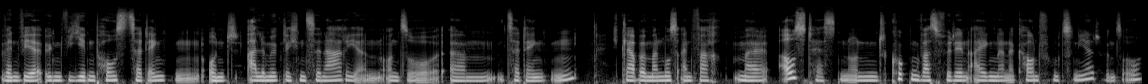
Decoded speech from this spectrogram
wenn wir irgendwie jeden Post zerdenken und alle möglichen Szenarien und so ähm, zerdenken. Ich glaube, man muss einfach mal austesten und gucken, was für den eigenen Account funktioniert und so.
